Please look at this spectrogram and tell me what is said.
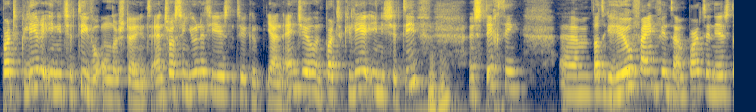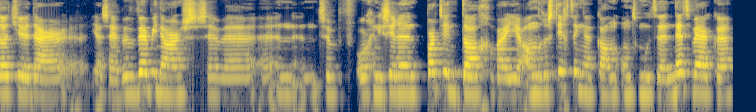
particuliere initiatieven ondersteunt. En Trust in Unity is natuurlijk een, ja, een NGO, een particulier initiatief, mm -hmm. een stichting. Um, wat ik heel fijn vind aan Parten is dat je daar, uh, ja, ze hebben webinars, ze, hebben, uh, een, een, ze organiseren een Partin-dag waar je andere stichtingen kan ontmoeten, netwerken.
